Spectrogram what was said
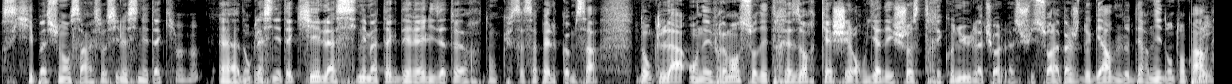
ce qui est passionnant, ça reste aussi la cinétech. Mhm. Euh, donc la cinétech qui est la cinémathèque des réalisateurs. Donc ça s'appelle comme ça. Donc là, on est vraiment sur des trésors cachés. Alors il y a des choses très connues. Là, tu vois, là, je suis sur la page de garde. Le dernier dont on parle, Oui.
